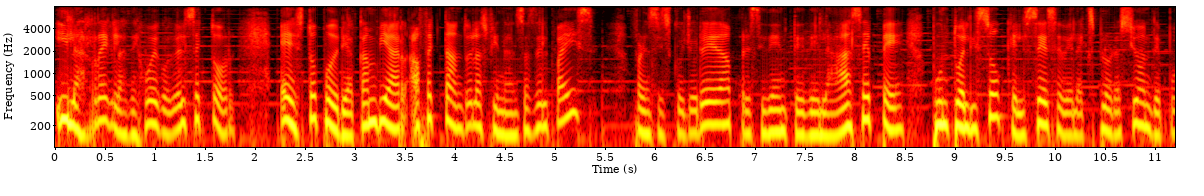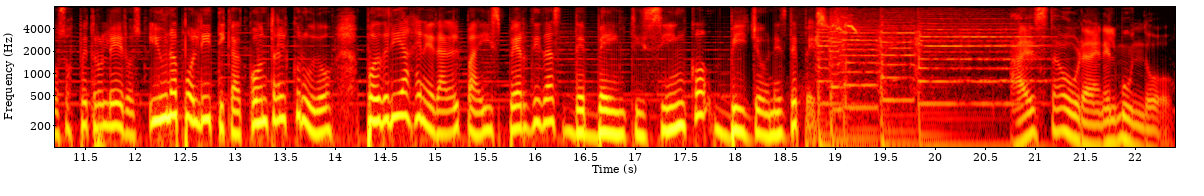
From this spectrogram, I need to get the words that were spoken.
y las reglas de juego del sector, esto podría cambiar afectando las finanzas del país. Francisco Lloreda, presidente de la ACP, puntualizó que el cese de la exploración de pozos petroleros y una política contra el crudo podría generar al país pérdidas de 25 billones de pesos. A esta hora en el mundo.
